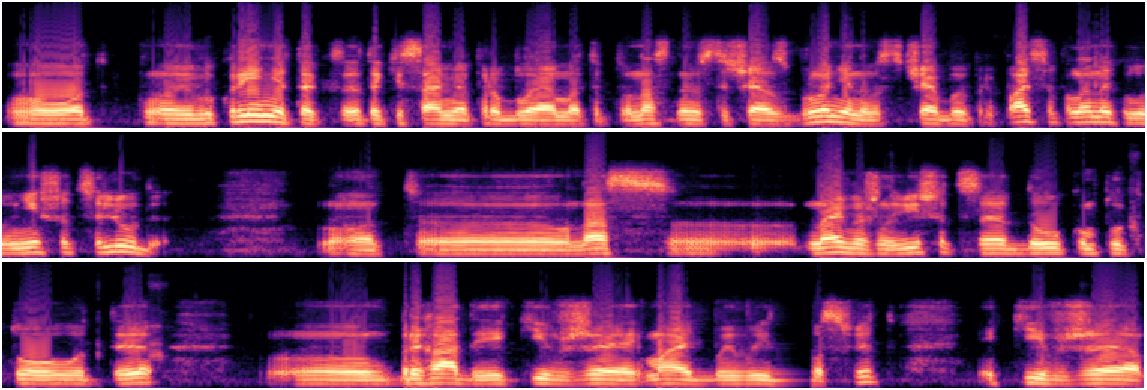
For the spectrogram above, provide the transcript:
От ну, і в Україні так такі самі проблеми. Тобто, у нас не вистачає озброєння, не вистачає боєприпасів, але найголовніше це люди. От е, у нас е, найважливіше це доукомплектовувати е, бригади, які вже мають бойовий досвід, які вже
